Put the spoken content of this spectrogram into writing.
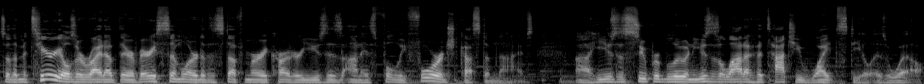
So the materials are right up there, very similar to the stuff Murray Carter uses on his fully forged custom knives. Uh, he uses super blue and uses a lot of Hitachi white steel as well.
